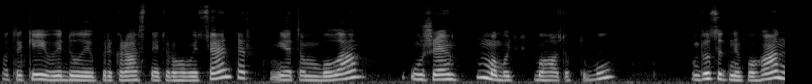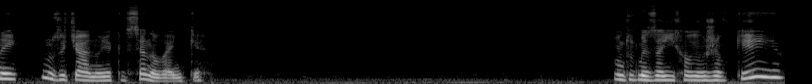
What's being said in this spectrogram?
Отакий видали прекрасний торговий центр. Я там була уже, ну, мабуть, багато хто був. Досить непоганий. Ну, звичайно, як і все новеньке. Тут ми заїхали вже в Київ.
